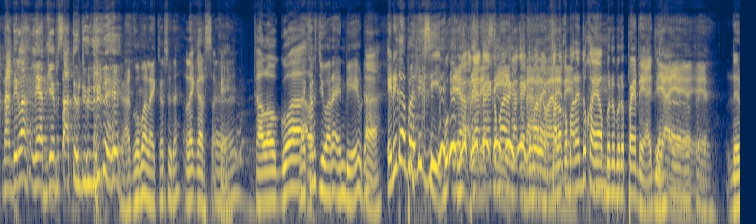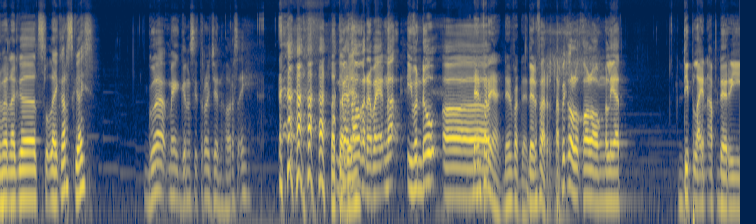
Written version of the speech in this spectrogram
Nantilah lihat game satu dulu deh. Nah, gue mah Lakers sudah. Lakers oke kalau gua Lakers juara NBA udah. Nah, ini kan prediksi, bu, Iya, nggak nggak kayak prediksi. kemarin, nggak kayak Nah, kemarin. Kalau ya. kemarin tuh kayak bener-bener pede aja. Iya, iya, iya, iya. Denver Nuggets, Lakers, guys. Gue megang si Trojan Horse eh. Tetap Enggak ya. tahu kenapa ya. Enggak even though uh, Denver ya, Denver, Denver. Denver. Tapi kalau kalau ngelihat deep line up dari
